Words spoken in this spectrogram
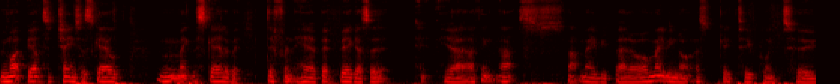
we might be able to change the scale make the scale a bit different here a bit bigger so it, yeah I think that's that may be better or maybe not. Let's go 2.2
